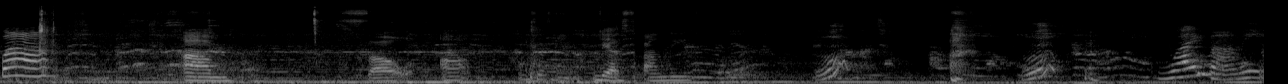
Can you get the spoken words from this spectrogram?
Bye. Um. So, um, what's his name? Yes, finally. Why, mommy?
